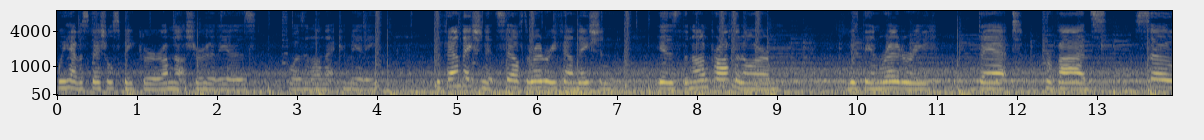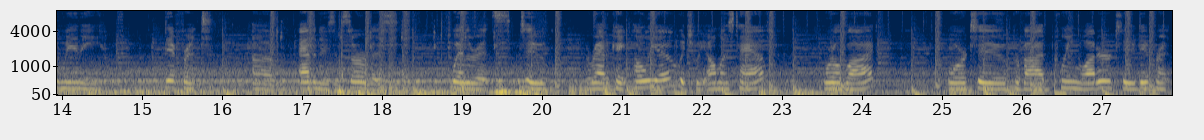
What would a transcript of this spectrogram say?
we have a special speaker. I'm not sure who it is. Wasn't on that committee. The foundation itself, the Rotary Foundation, is the nonprofit arm within Rotary that provides so many different um, avenues of service, whether it's to eradicate polio, which we almost have worldwide, or to provide clean water to different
